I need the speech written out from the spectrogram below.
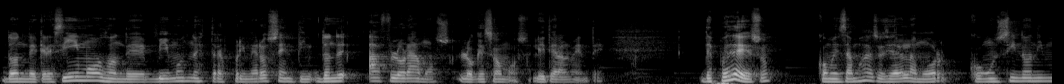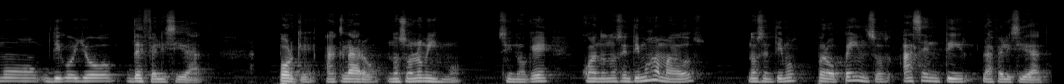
donde crecimos, donde vimos nuestros primeros sentimientos, donde afloramos lo que somos, literalmente. Después de eso, comenzamos a asociar el amor con un sinónimo, digo yo, de felicidad. Porque, aclaro, no son lo mismo, sino que cuando nos sentimos amados, nos sentimos propensos a sentir la felicidad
